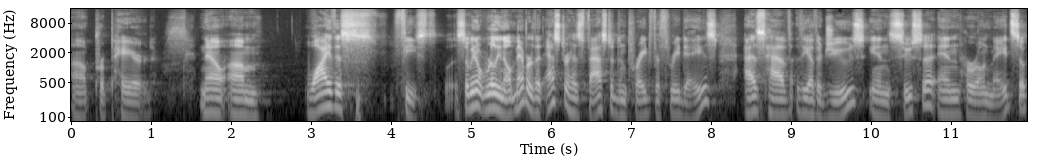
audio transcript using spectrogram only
uh, prepared. Now, um, why this feast? So we don't really know. Remember that Esther has fasted and prayed for three days, as have the other Jews in Susa and her own maids. So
